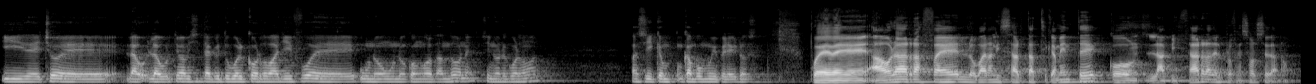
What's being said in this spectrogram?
Y de hecho, eh, la, última visita que tuvo el Córdoba allí fue 1-1 con Gotandones, si no recuerdo mal. Así que un campo muy peligroso. Pues eh, ahora Rafael lo va a analizar tácticamente con la pizarra del profesor Sedano.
